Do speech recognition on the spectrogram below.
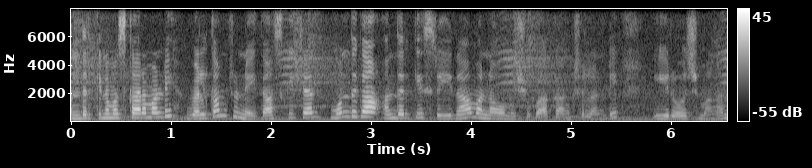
అందరికీ నమస్కారం అండి. వెల్కమ్ టు నేతాస్ కిచెన్ ముందుగా అందరికీ శ్రీరామనవమి శుభాకాంక్షలు అండి ఈరోజు మనం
